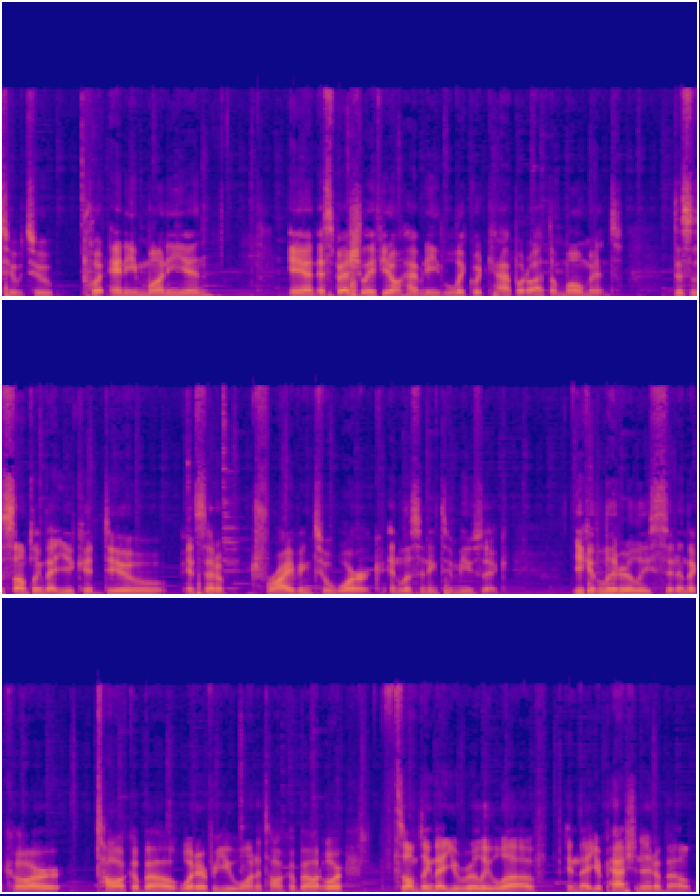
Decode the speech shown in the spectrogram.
to to put any money in. And especially if you don't have any liquid capital at the moment, this is something that you could do instead of driving to work and listening to music. You could literally sit in the car, talk about whatever you want to talk about, or something that you really love and that you're passionate about.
